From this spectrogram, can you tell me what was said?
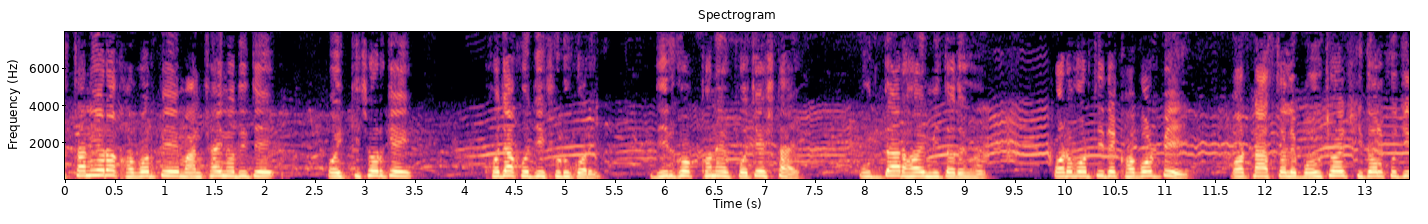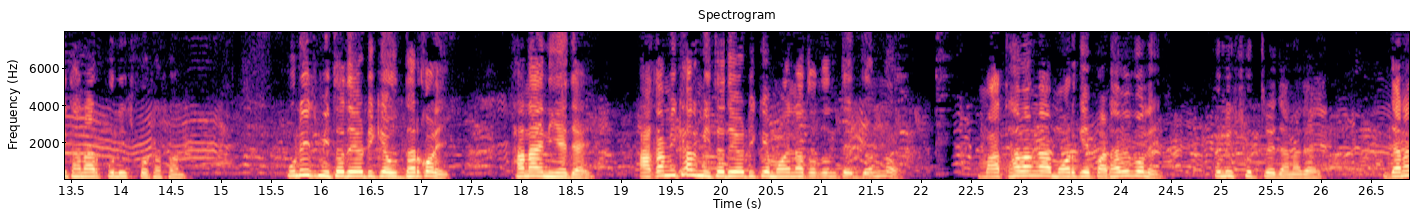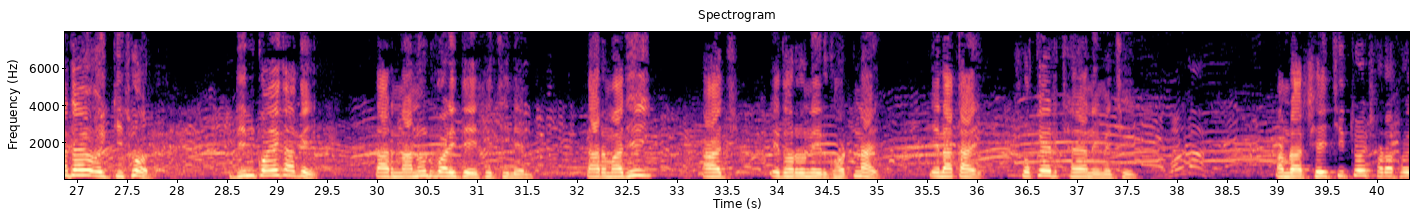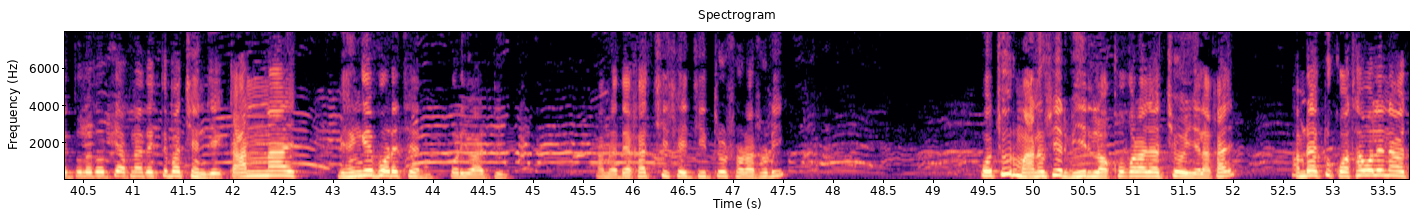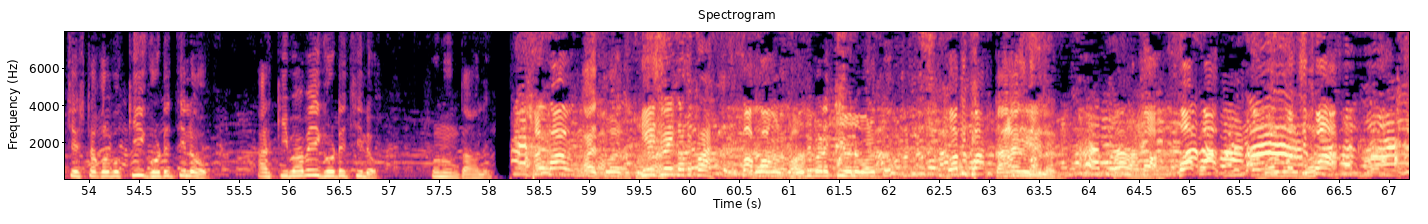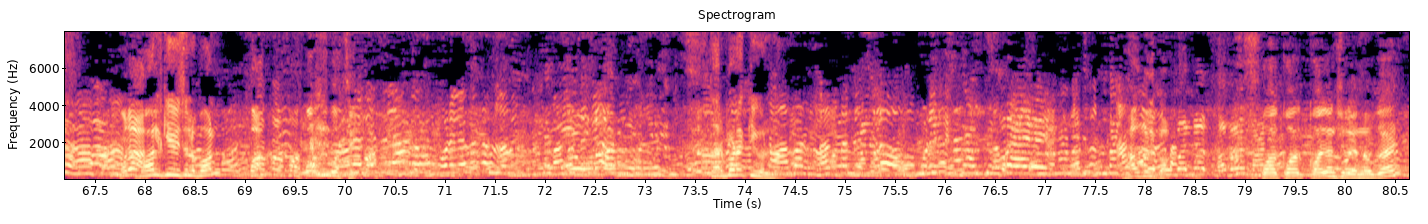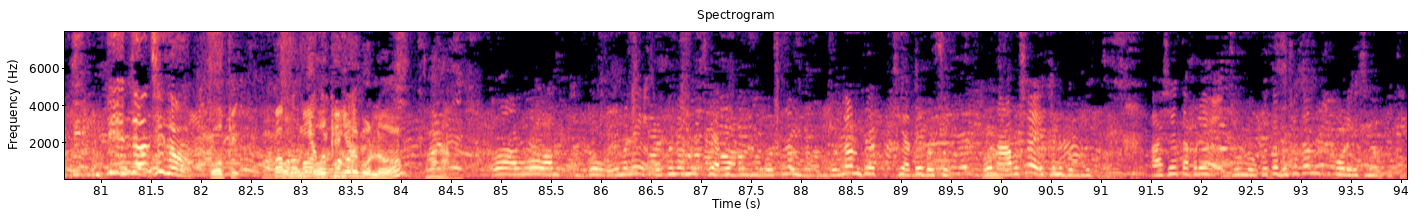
স্থানীয়রা খবর পেয়ে মানসাই নদীতে ওই কিশোরকে খোঁজাখুঁজি শুরু করে। দীর্ঘক্ষণের প্রচেষ্টায় উদ্ধার হয় মৃতদেহ। পরবর্তীতে খবর পেয়ে ঘটনাস্থলে পৌঁছয় শীতলকুচি থানার পুলিশ প্রশাসন। পুলিশ মৃতদেহটিকে উদ্ধার করে থানায় নিয়ে যায়। আগামীকাল মৃতদেহটিকে ময়নাতদন্তের জন্য মাথাভাঙা মর্গে পাঠাবে বলে পুলিশ সূত্রে জানা যায়। জানা যায় ওই কিশোর দিন কয়েক আগে তার নানুর বাড়িতে এসেছিলেন। তার মাঝেই আজ এ ধরনের ঘটনায় এলাকায় শোকের ছায়া নেমেছে। আমরা সেই চিত্রই সরাসরি তুলে ধরছি। আপনারা দেখতে পাচ্ছেন যে কান্নায় ভেঙে পড়েছেন পরিবারটি। আমরা দেখাচ্ছি সেই চিত্র সরাসরি। প্রচুর মানুষের ভিড় লক্ষ্য করা যাচ্ছে ওই এলাকায়। আমরা একটু কথা বলে নেওয়ার চেষ্টা করব, কি ঘটেছিল আর কিভাবেই ঘটেছিল শুনুন তাহলে কি হলো বলো তো কি হয়েছিল বল তারপরে কি করল ক- ক- কজন ছিলেন নৌকায় তিনজন ছিল ও কি ও কি করে পড়ল মানে ওখানে আমি চেয়ারে বসলাম বললাম যে চেয়ারে বসো। ও না বসে এখানে দৌড়চ্ছে। আসে তারপরে যে নৌকাতে বসে তো পড়ে গেছি নৌকাতে।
